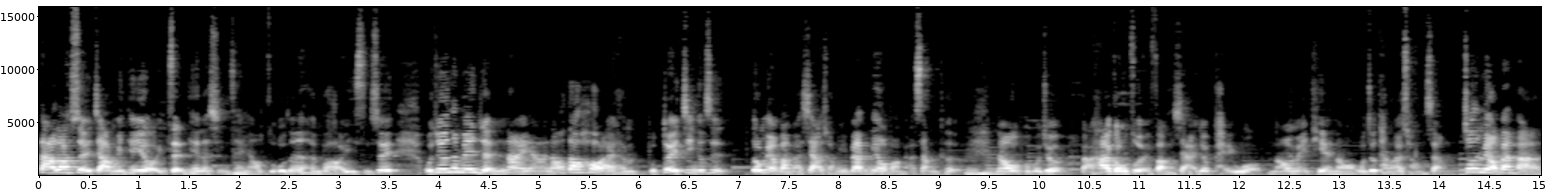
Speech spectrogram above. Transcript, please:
大家都在睡觉，明天又有一整天的行程要做，嗯、我真的很不好意思。所以我觉得那边忍耐啊，然后到后来很不对劲，就是。都没有办法下床，也没有办法上课。嗯、然后我婆婆就把她的工作也放下来，就陪我。然后每天哦，我就躺在床上，就是没有办法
